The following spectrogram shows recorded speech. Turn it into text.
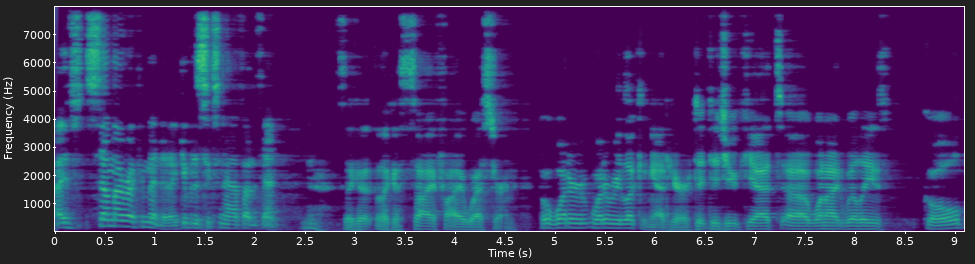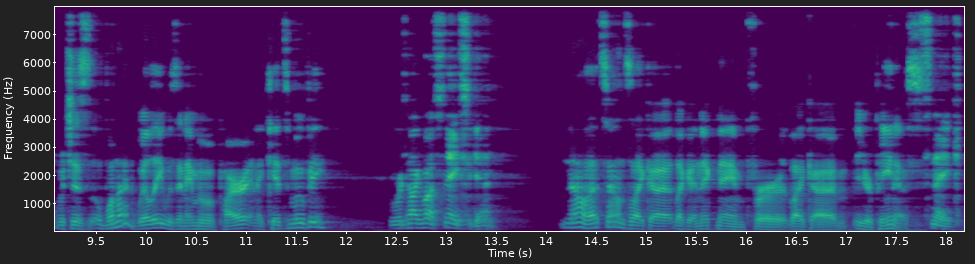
I semi recommend it. I give it a six and a half out of ten. Yeah, it's like a like a sci-fi western. But what are what are we looking at here? Did did you get uh, One Eyed Willie's Gold, which is One Eyed Willie was the name of a pirate in a kids movie? We're talking about snakes again. No, that sounds like a like a nickname for like a your penis. Snake.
